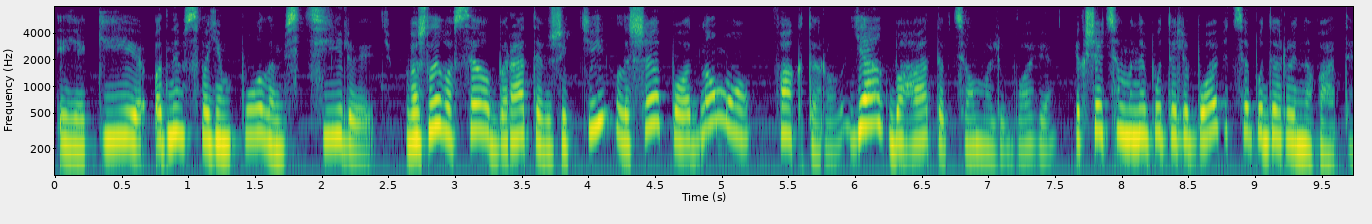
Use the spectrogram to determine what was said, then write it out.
і які одним своїм полем зцілюють. Важливо все обирати в житті лише по одному фактору: як багато в цьому любові. Якщо в цьому не буде любові, це буде руйнувати.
